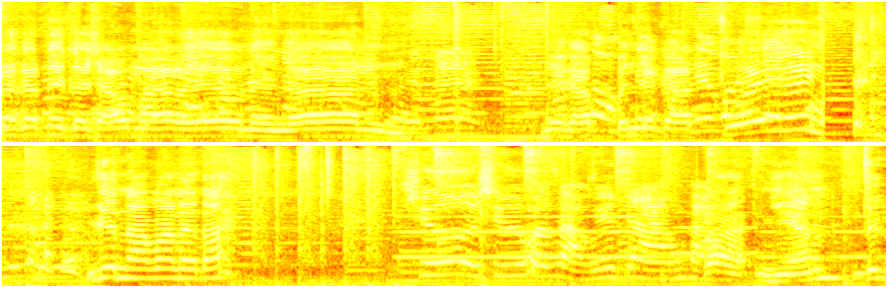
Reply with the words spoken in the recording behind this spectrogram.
นะครับนี่กระเช้ามาแล้วหนึ่งอันนี่ครับบรรยากาศสวยเวียดนามว่าอะไรนะชื่อชื่อภาษาเวียดนามค่ะว่าเหงียนดึก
